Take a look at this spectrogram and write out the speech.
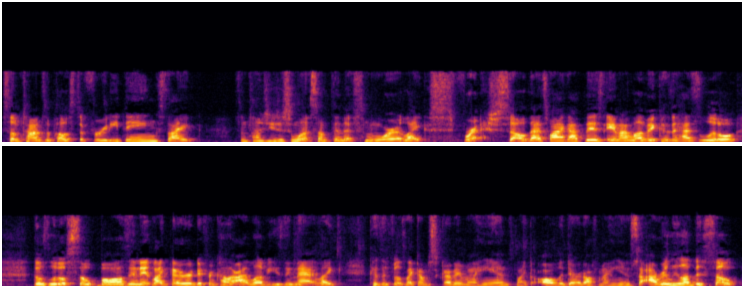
sometimes opposed to fruity things. Like sometimes you just want something that's more like fresh. So that's why I got this and I love it because it has little those little soap balls in it like that are a different color. I love using that like because it feels like I'm scrubbing my hands like all the dirt off my hands. So I really love this soap.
